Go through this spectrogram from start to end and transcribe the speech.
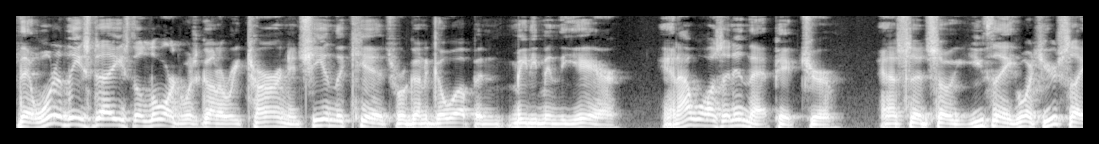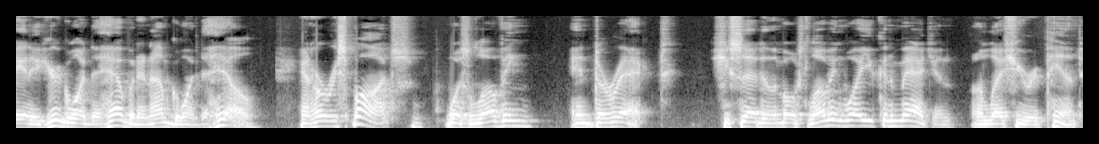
that one of these days the Lord was going to return and she and the kids were going to go up and meet him in the air. And I wasn't in that picture. And I said, So you think what you're saying is you're going to heaven and I'm going to hell? And her response was loving and direct. She said, in the most loving way you can imagine, unless you repent.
